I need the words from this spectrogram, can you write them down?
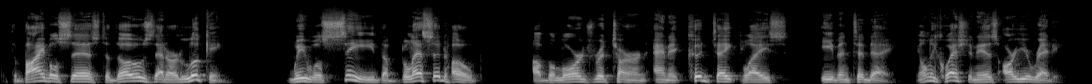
But the Bible says to those that are looking, we will see the blessed hope of the Lord's return, and it could take place even today. The only question is, are you ready?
